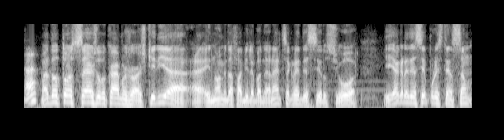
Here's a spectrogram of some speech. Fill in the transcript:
Hã? Mas, doutor Sérgio do Carmo Jorge, queria, eh, em nome da família Bandeirantes, agradecer o senhor e agradecer por extensão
